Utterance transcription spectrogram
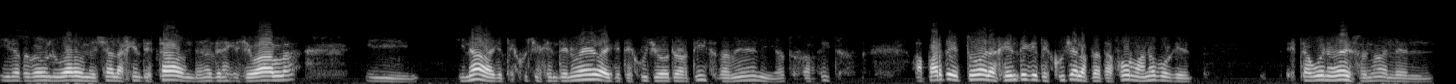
ir a tocar un lugar donde ya la gente está, donde no tenés que llevarla y, y nada, que te escuche gente nueva y que te escuche otro artista también y otros artistas. Aparte de toda la gente que te escucha en las plataformas, ¿no? Porque está bueno eso, ¿no? El,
